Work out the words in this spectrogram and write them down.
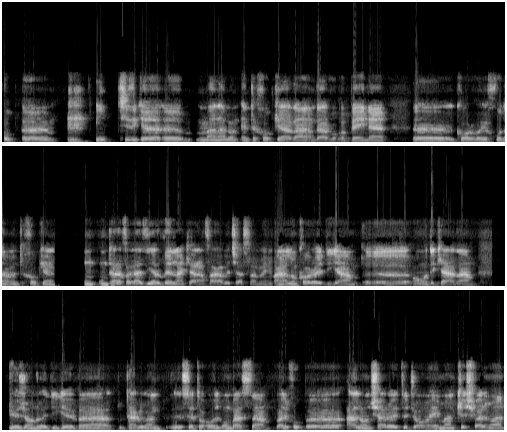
خب این چیزی که من الان انتخاب کردم در واقع بین کارهای خودم انتخاب کردم. اون, اون طرف قضیه رو ول نکردم فقط بچسبم من الان کارهای دیگه هم آماده کردم توی ژانرهای دیگه و تقریبا سه تا آلبوم بستم ولی خب الان شرایط جامعه من کشور من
